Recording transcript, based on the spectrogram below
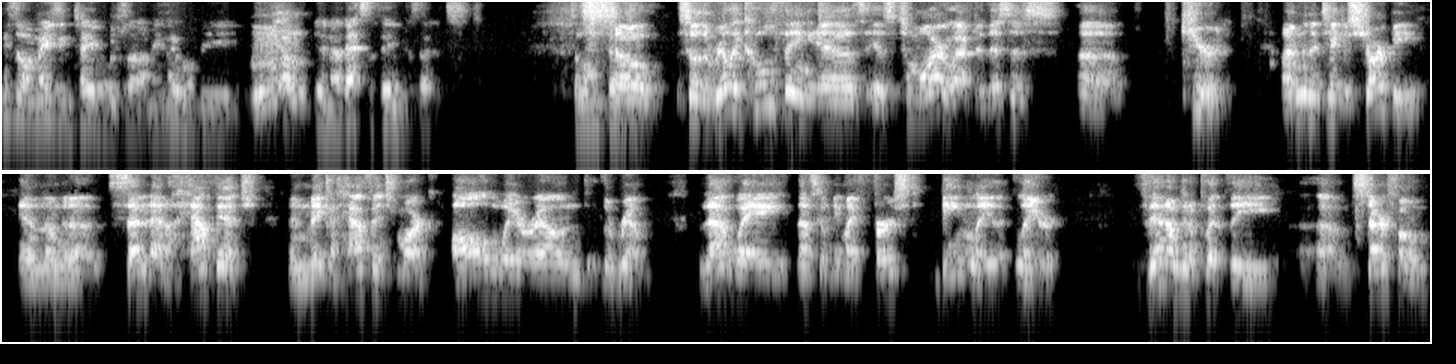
These are amazing tables. Though. I mean, they will be. Mhm. You know, that's the thing is that it's it's a long term. So, so the really cool thing is, is tomorrow after this is uh, cured, I'm going to take a sharpie and I'm going to set it at a half inch and make a half inch mark all the way around the rim. That way, that's going to be my first bean lay- layer. Then I'm going to put the um, styrofoam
